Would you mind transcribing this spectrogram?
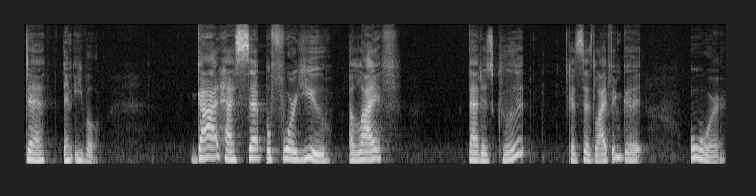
death and evil. God has set before you a life that is good, because it says life and good, or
